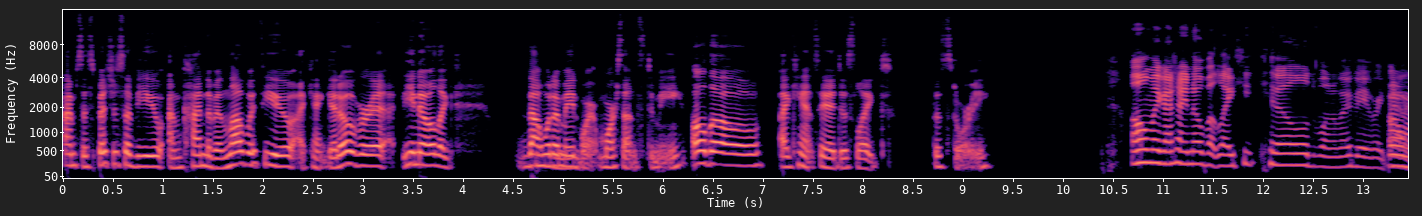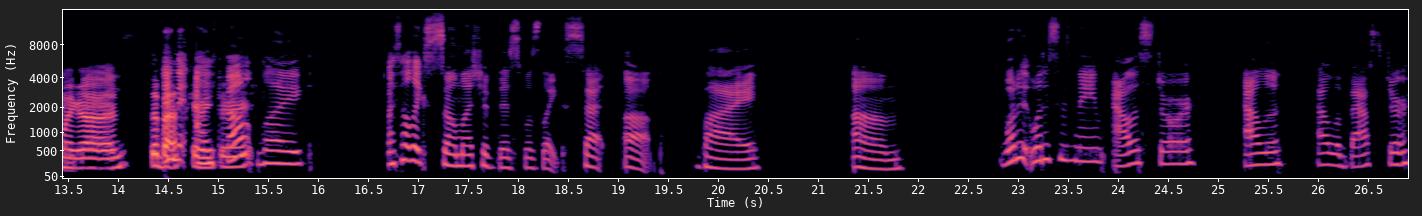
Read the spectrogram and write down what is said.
I'm suspicious of you. I'm kind of in love with you. I can't get over it. You know, like that would have made more more sense to me. Although I can't say I disliked the story. oh my gosh, I know, but like he killed one of my favorite characters. Oh my god. The best and character. I felt like I felt like so much of this was like set up by um what is, what is his name? Alistair? Ala Alabaster?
